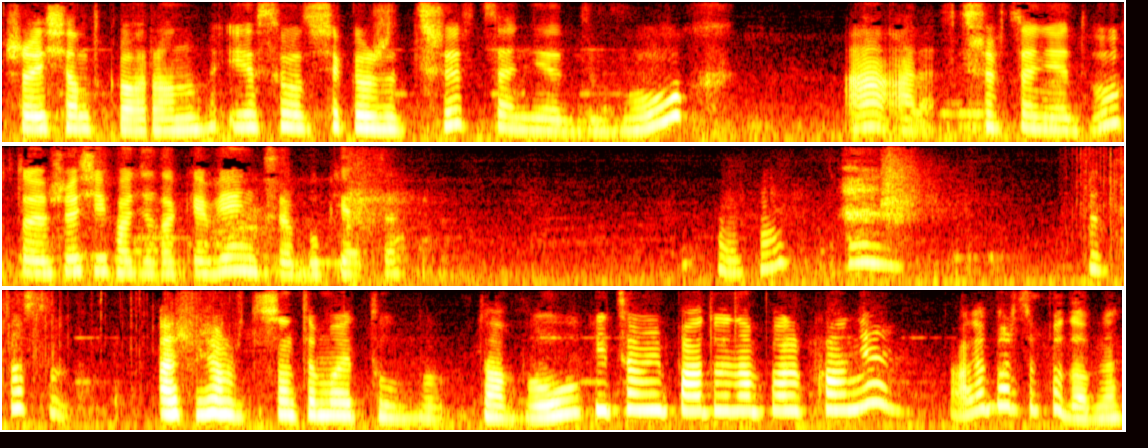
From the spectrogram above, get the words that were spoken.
60 koron. Jest chyba coś takiego, że trzy w cenie dwóch. A, ale w trzy w cenie dwóch to już jeśli chodzi o takie większe bukiety. Mhm. To są... Aż myślałam, że to są te moje tu, tawułki, co mi padły na balkonie. Ale bardzo podobne.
